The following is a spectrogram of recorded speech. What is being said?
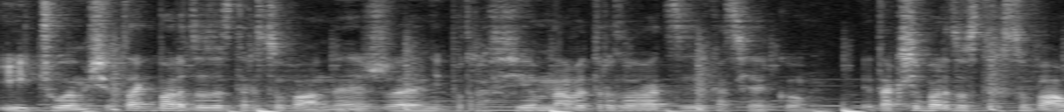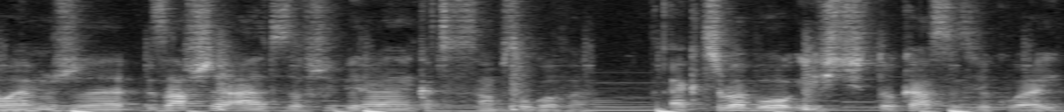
i czułem się tak bardzo zestresowany, że nie potrafiłem nawet rozmawiać z kasjerką. Ja tak się bardzo stresowałem, że zawsze, ale to zawsze wybierałem kasy samoobsługowe. A jak trzeba było iść do kasy zwykłej,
